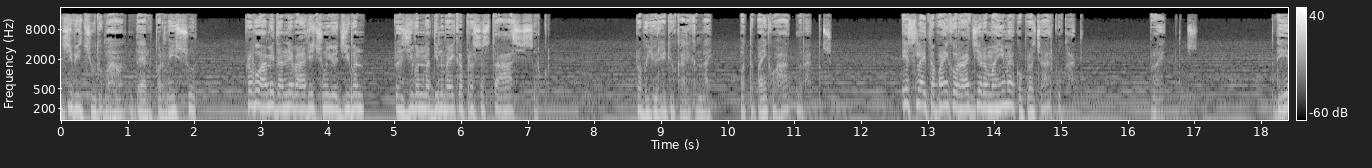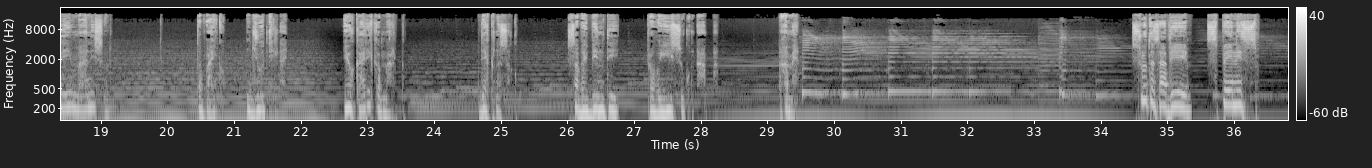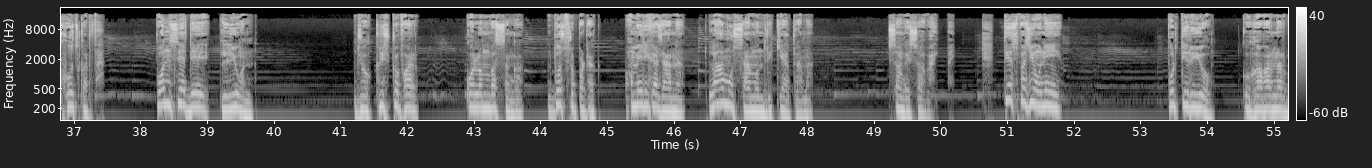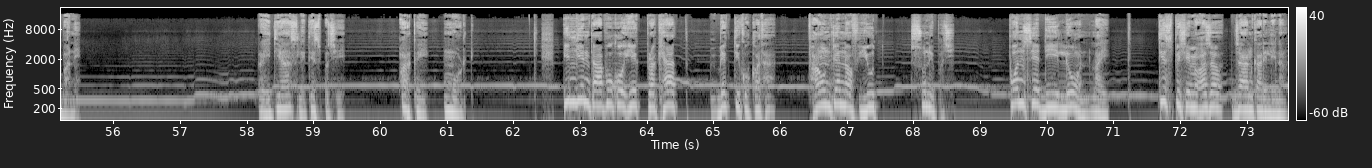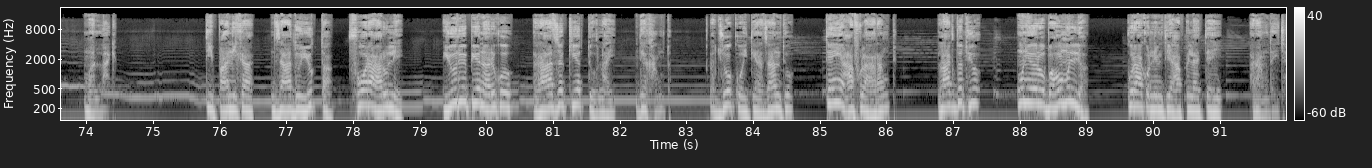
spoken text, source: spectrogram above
जीवित जिउँदो महान दयालु परमेश्वर प्रभु हामी धन्यवादी छौँ यो जीवन र जीवनमा दिनुभएका प्रशस्त आशिषहरूको प्रभु यो रेडियो कार्यक्रमलाई म तपाईँको हातमा राख्दछु। यसलाई तपाईँको राज्य र महिमाको प्रचारको खातिर प्रयोग गर्नुहोस् धेरै मानिसहरू तपाईँको ज्योतिलाई यो कार्यक्रम मार्फत देख्न सकु सबै बिन्ती प्रभु यीशुको नाममा। आमेन। श्रोत साथी स्पेनिस खोजकर्ता पोन्से डे लियोन जो क्रिस्टोफर कोलम्बससँग दोस्रो पटक अमेरिका जान लामो सामुद्रिक यात्रामा सँगै सहभागी भए। त्यसपछि उनी पुर्तिरियोको गभर्नर बने। र इतिहासले त्यसपछि अर्कै मोड इन्डियन टापुको एक प्रख्यात व्यक्तिको कथा फाउन्टेन अफ युथ सुनेपछि पन्से डी लोनलाई त्यस विषयमा अझ जानकारी लिन मन लाग्यो। ती पानीका जादुयुक्त फोराहरूले युरोपियनहरूको राजकीयत्वलाई देखाउँथ्यो र जो कोही त्यहाँ जान्थ्यो त्यही आफूलाई हराउँथ्यो। लाग्दथ्यो उनीहरू बहुमूल्य कुराको निम्ति आफैलाई त्यही हराउँदैछ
